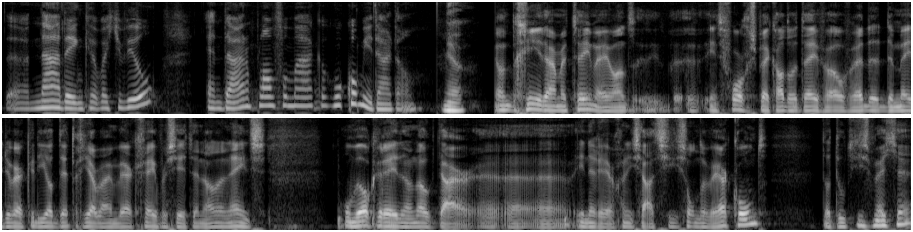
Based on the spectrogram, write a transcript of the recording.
eh, nadenken wat je wil. En daar een plan voor maken. Hoe kom je daar dan? Ja. Dan begin je daar meteen mee, want eh, in het voorgesprek hadden we het even over hè, de, de medewerker die al 30 jaar bij een werkgever zit en dan ineens, om welke reden dan ook daar eh, eh, in een reorganisatie zonder werk komt. Dat doet iets met je.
